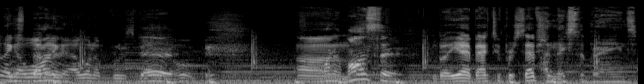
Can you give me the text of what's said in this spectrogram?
like I want like, Banner. I want a Bruce Banner Yeah. Hulk. I want a Um, monster. but yeah, back to I perception. mix the brains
